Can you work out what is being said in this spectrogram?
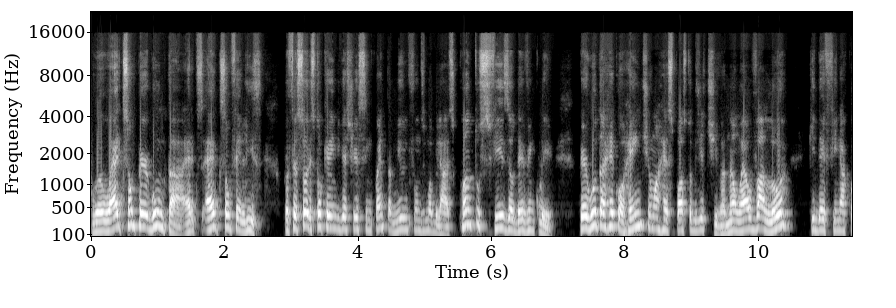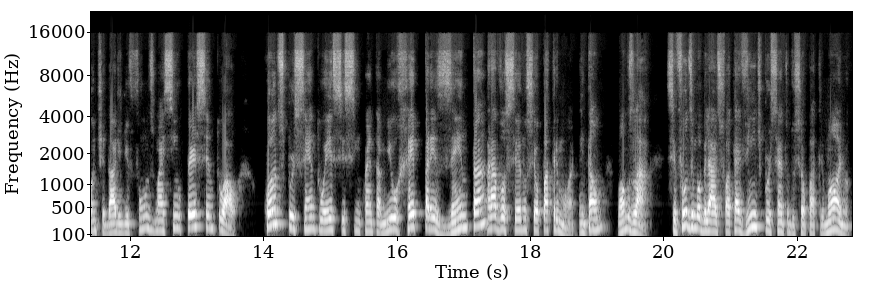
O Erickson pergunta, Erickson Feliz, professor, estou querendo investir 50 mil em fundos imobiliários. Quantos FIIs eu devo incluir? Pergunta recorrente e uma resposta objetiva. Não é o valor que define a quantidade de fundos, mas sim o percentual. Quantos por cento esses 50 mil representa para você no seu patrimônio? Então, vamos lá. Se fundos imobiliários for até 20% do seu patrimônio,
